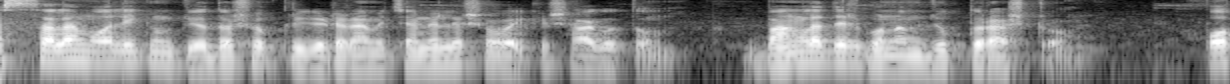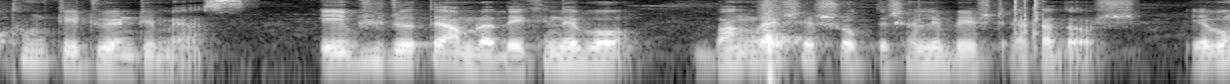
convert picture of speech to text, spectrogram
আসসালামু আলাইকুম প্রিয় দর্শক ক্রিকেটার, আমি চ্যানেলে সবাইকে স্বাগতম। বাংলাদেশ বনাম যুক্তরাষ্ট্র, প্রথম টি টোয়েন্টি ম্যাচ। এই ভিডিওতে আমরা দেখে নেব বাংলাদেশের শক্তিশালী বেস্ট একাদশ এবং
